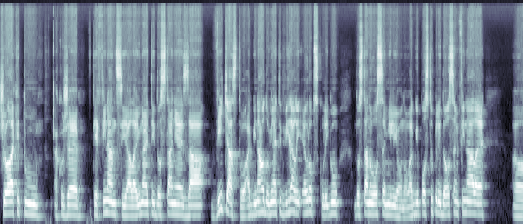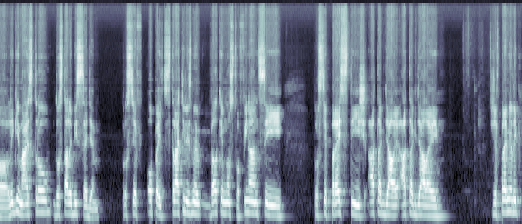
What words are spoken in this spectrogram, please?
či aké tu akože tie financie, ale United dostane za víťazstvo. Ak by náhodou United vyhrali Európsku ligu, dostanú 8 miliónov. Ak by postupili do 8 finále uh, Ligy majstrov, dostali by 7. Proste opäť stratili sme veľké množstvo financií, proste prestíž a tak ďalej a tak ďalej. Čiže v Premier League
